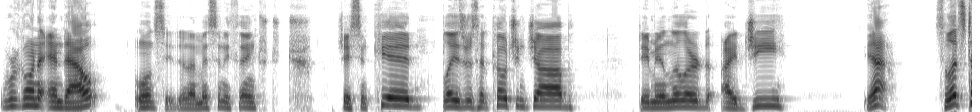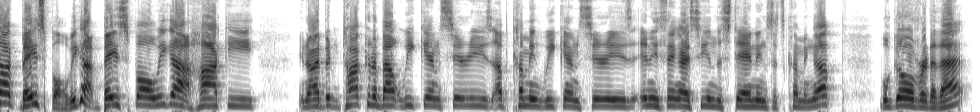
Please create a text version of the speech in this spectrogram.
we're going to end out. Let's see, did I miss anything? Jason Kidd, Blazers head coaching job. Damian Lillard, IG. Yeah. So let's talk baseball. We got baseball, we got hockey. You know, I've been talking about weekend series, upcoming weekend series, anything I see in the standings that's coming up. We'll go over to that.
